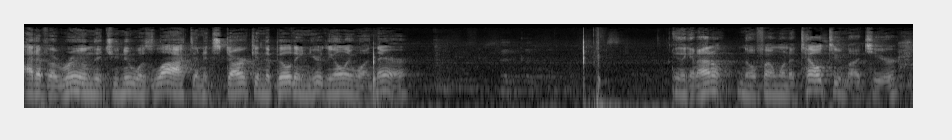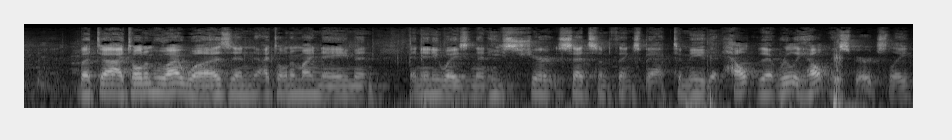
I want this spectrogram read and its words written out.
out of a room that you knew was locked and it's dark in the building you're the only one there you're thinking i don't know if i want to tell too much here but uh, i told him who i was and i told him my name and, and anyways and then he shared, said some things back to me that helped that really helped me spiritually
